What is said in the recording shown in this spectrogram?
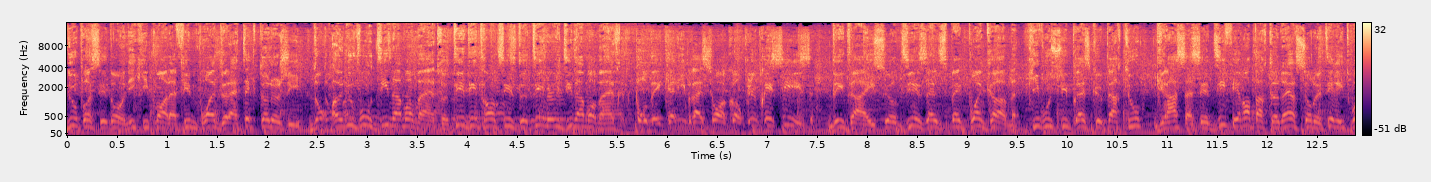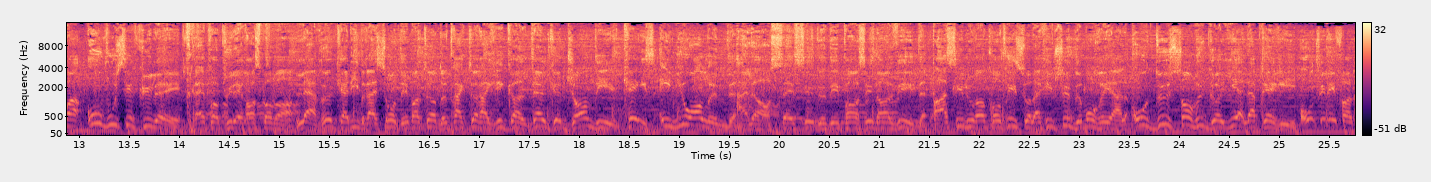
Nous possédons un équipement à la fine pointe de la technologie, dont un nouveau dynamomètre TD36 de Taylor Dynamomètre pour des calibrations encore plus précises. Détails sur dieselspec.com qui vous suit presque partout grâce à ses différents partenaires sur le territoire où vous circulez. Très populaire en ce moment, la recalibration des moteurs de tracteurs agricoles tels que John Deere, Case et New Holland. Alors cessez de dépenser dans le vide. Passez nous rencontrer sur la rive sud de Montréal, au 200 rue Goyer à la Prairie. Au téléphone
